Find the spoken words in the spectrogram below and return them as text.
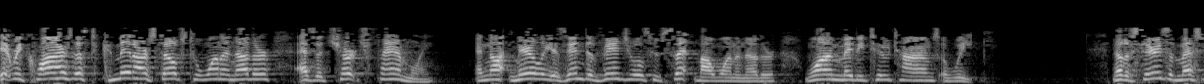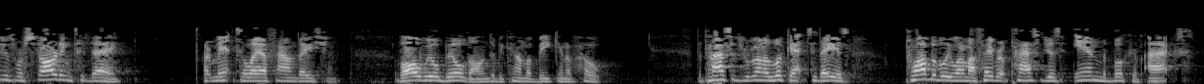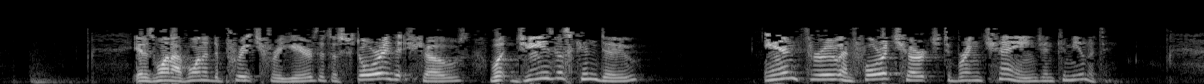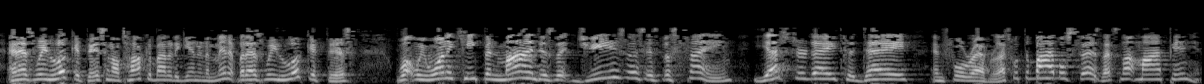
It requires us to commit ourselves to one another as a church family and not merely as individuals who sit by one another one, maybe two times a week. Now the series of messages we're starting today are meant to lay a foundation of all we'll build on to become a beacon of hope. The passage we're going to look at today is probably one of my favorite passages in the book of Acts. It is one I've wanted to preach for years. It's a story that shows what Jesus can do in, through, and for a church to bring change in community. And as we look at this, and I'll talk about it again in a minute, but as we look at this, what we want to keep in mind is that Jesus is the same yesterday, today, and forever. That's what the Bible says. That's not my opinion.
